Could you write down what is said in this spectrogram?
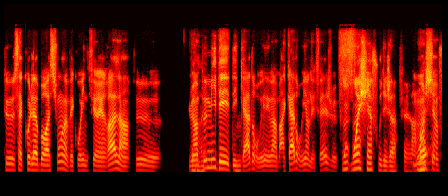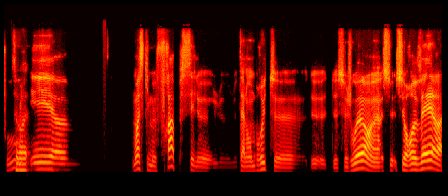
que sa collaboration avec Wayne Ferreira l'a un peu euh, lui a un peu mis des, des mmh. cadres, oui, un, cadre, oui, en effet. Je... Moins chien fou déjà. Moins chien fou. Et euh, moi, ce qui me frappe, c'est le, le, talent brut de, de, ce joueur, ce, ce, revers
